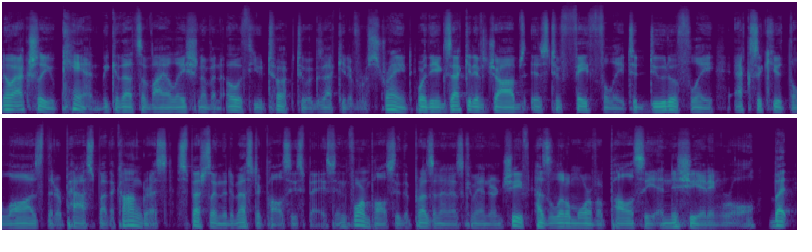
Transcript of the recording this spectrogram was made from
No, actually, you can't because that's a violation of an oath you took to executive restraint, where the executive's job is to faithfully, to dutifully execute the laws that are passed by the Congress, especially in the domestic policy space. In foreign policy, the president, as commander in chief, has a little more of a policy initiating role. But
